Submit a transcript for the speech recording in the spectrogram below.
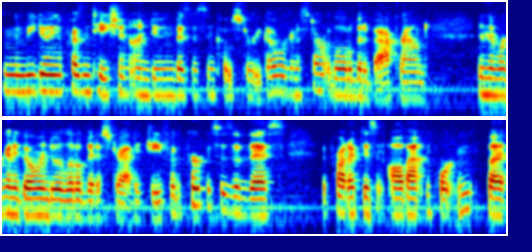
So I'm going to be doing a presentation on doing business in Costa Rica. We're going to start with a little bit of background and then we're going to go into a little bit of strategy. For the purposes of this, the product isn't all that important, but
